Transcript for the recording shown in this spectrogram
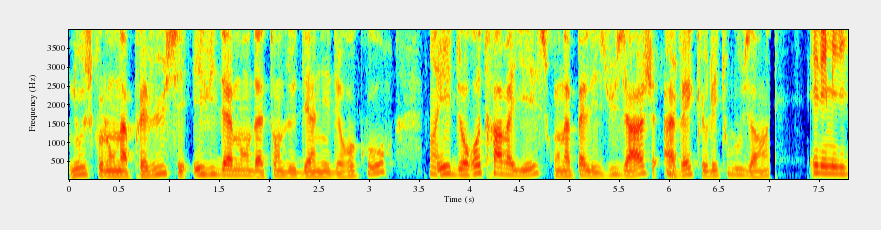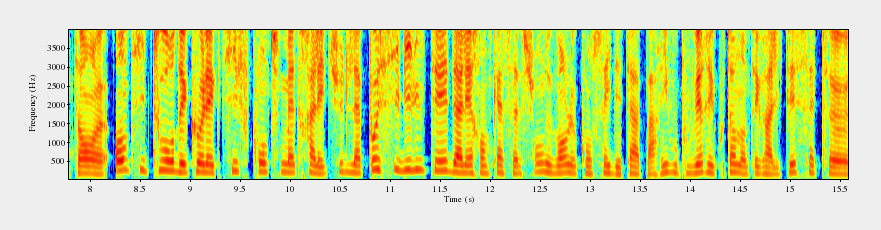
nous, ce que l'on a prévu, c'est évidemment d'attendre le dernier des recours et de retravailler ce qu'on appelle les usages avec les Toulousains. Et les militants euh, anti-tour des collectifs comptent mettre à l'étude la possibilité d'aller en cassation devant le Conseil d'État à Paris. Vous pouvez réécouter en intégralité cette, euh,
